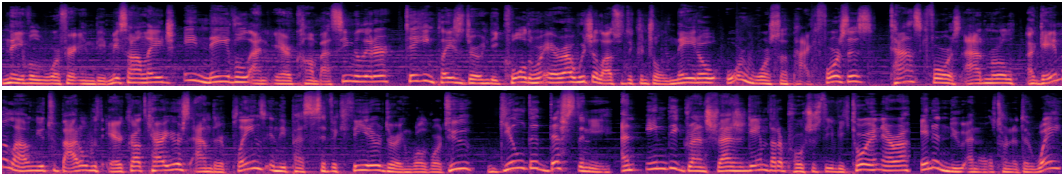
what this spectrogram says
Naval Warfare in the Missile Age, a naval and air combat simulator taking place during the Cold War era which allows you to control NATO or Warsaw Pact forces, Task Force Admiral, a game allowing you to battle with aircraft carriers and their planes in the Pacific Theater during World War II, Gilded Destiny, an indie grand strategy game that approaches the Victorian era in a new and alternative way,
